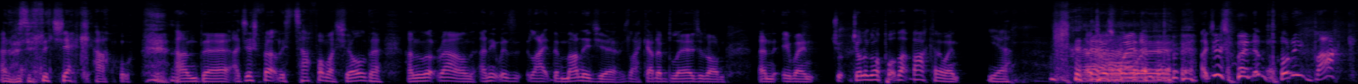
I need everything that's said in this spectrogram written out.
And I was at the checkout, and uh, I just felt this tap on my shoulder, and I looked round, and it was like the manager. It was like I had a blazer on, and he went, "Do, do you want to go put that back?" And I went, "Yeah." I just went. And, I just went and put it back.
